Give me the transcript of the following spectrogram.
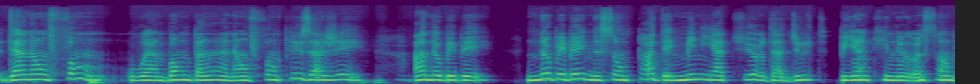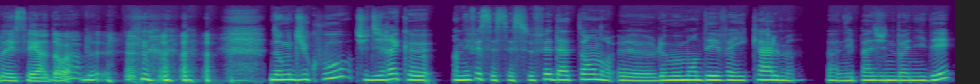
d'un enfant ou un bambin, un enfant plus âgé, à nos bébés. Nos bébés ne sont pas des miniatures d'adultes, bien qu'ils nous ressemblent et c'est adorable. Donc, du coup, tu dirais que, en effet, c'est ce fait d'attendre euh, le moment d'éveil calme euh, n'est pas une bonne idée.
